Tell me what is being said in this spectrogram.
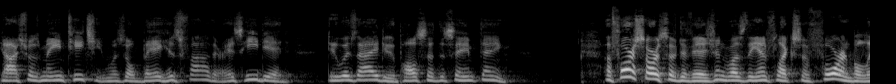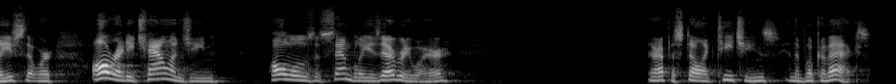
Yahshua's main teaching was obey his father, as he did. Do as I do. Paul said the same thing. A fourth source of division was the influx of foreign beliefs that were already challenging all those assemblies everywhere their apostolic teachings in the book of Acts.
